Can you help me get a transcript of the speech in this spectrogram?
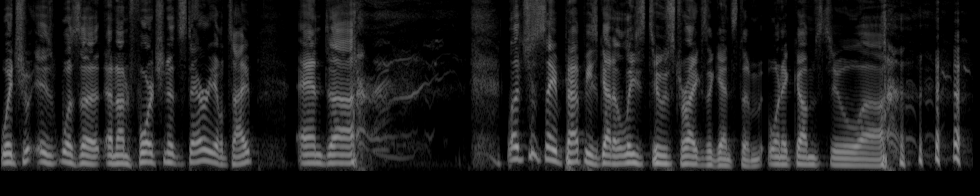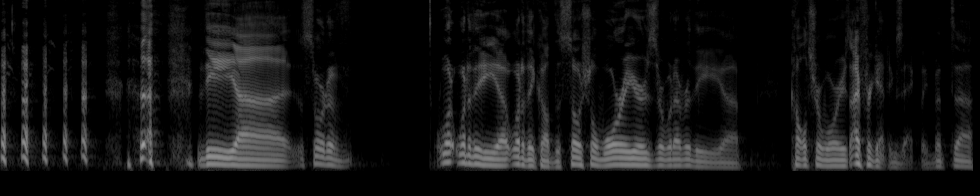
which is was a, an unfortunate stereotype. And uh, let's just say Pepe's got at least two strikes against him when it comes to uh, the uh, sort of what what are the uh, what are they called? The social warriors or whatever the uh, culture warriors. I forget exactly, but uh,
